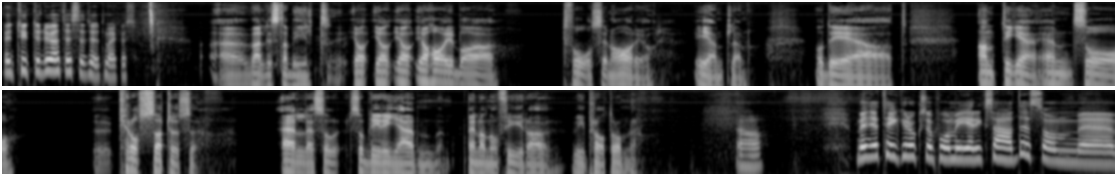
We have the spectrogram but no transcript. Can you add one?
Hur tyckte du att det sett ut Marcus? Eh, väldigt stabilt. Jag, jag, jag, jag har ju bara två scenarier egentligen. Och det är att antingen en så eh, krossar Tusse. Eller så, så blir det jämnt mellan de fyra vi pratar om nu. Ja. Men jag tänker också på med Erik Sade som eh,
